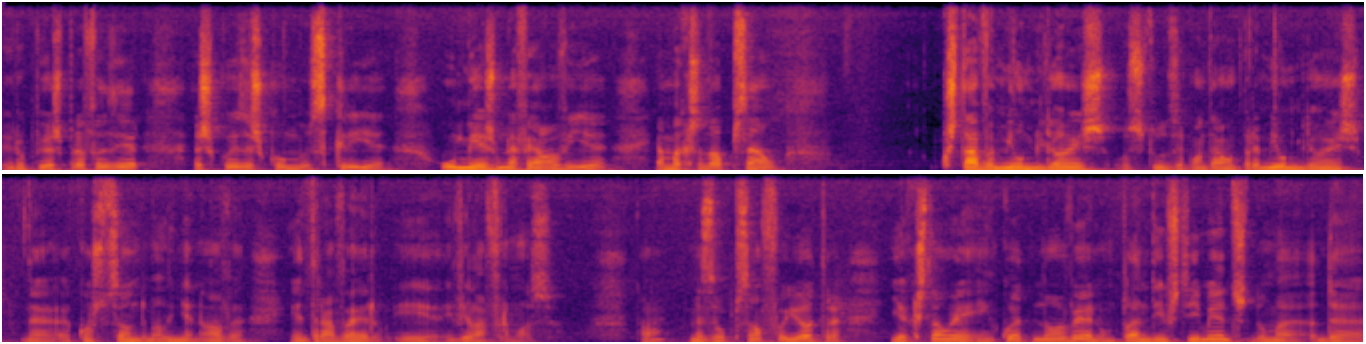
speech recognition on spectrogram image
europeus para fazer as coisas como se queria. O mesmo na ferrovia. É uma questão de opção. Custava mil milhões, os estudos apontavam para mil milhões a construção de uma linha nova entre Aveiro e, e Vila Formoso. É? Mas a opção foi outra. E a questão é, enquanto não houver um plano de investimentos de uma, da,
